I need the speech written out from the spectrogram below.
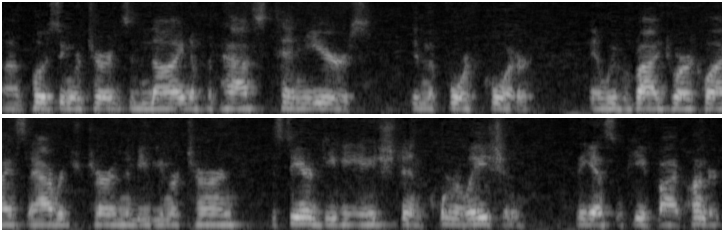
uh, posting returns in nine of the past 10 years in the fourth quarter. And we provide to our clients the average return, the median return, the standard deviation, and correlation to the S&P 500.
